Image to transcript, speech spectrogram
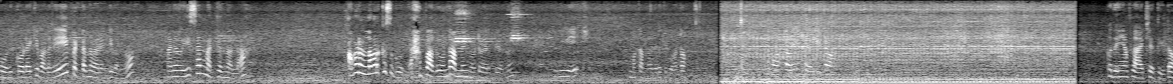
കോഴിക്കോടേക്ക് വളരെ പെട്ടെന്ന് വരേണ്ടി വന്നു. അതിന് റീസൺ മറ്റൊന്നുമല്ല. അവിടെ ഉള്ളവർക്ക് സുഖമില്ല. അപ്പം അതുകൊണ്ട് അമ്മ ഇങ്ങോട്ട് വരട്ടെ വന്ന് ഇനി വേ നമുക്ക് അമ്മയുടെ അടുത്ത് പോകാം കേട്ടോ ഓട്ടോയിൽ അപ്പോൾ അതേ ഞാൻ ഫ്ലാറ്റിലെത്തി കേട്ടോ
